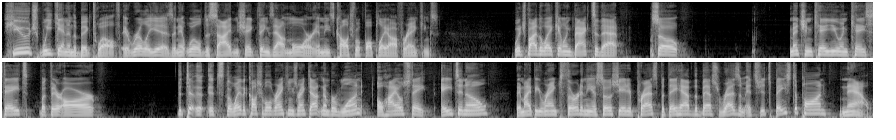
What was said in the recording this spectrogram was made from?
huge weekend in the Big 12. It really is, and it will decide and shake things out more in these college football playoff rankings. Which, by the way, going back to that, so mentioned KU and K State, but there are the t- it's the way the college football rankings ranked out. Number one, Ohio State, eight and zero. Oh. They might be ranked third in the Associated Press, but they have the best resume. It's it's based upon now.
